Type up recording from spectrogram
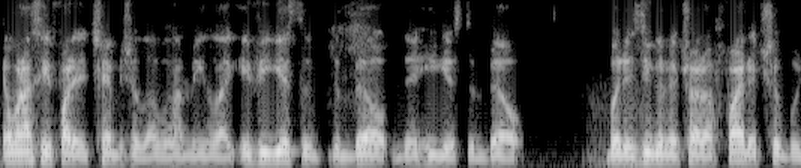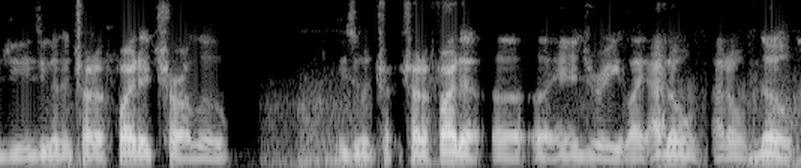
and when I say fight at the championship level, I mean like if he gets the, the belt, then he gets the belt. But is he going to try to fight a Triple G? Is he going to try to fight a Charlo? Is he going to try, try to fight a, a, a Andre? Like I don't I don't know.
